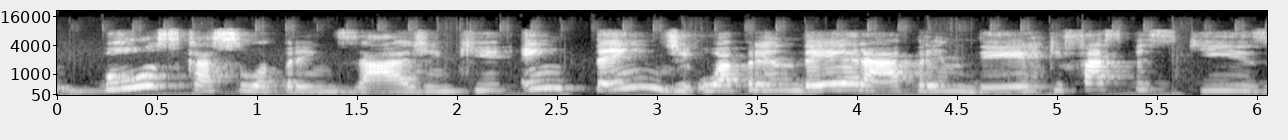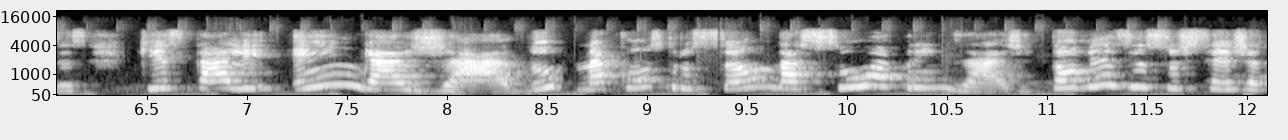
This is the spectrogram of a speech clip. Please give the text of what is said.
busca a sua aprendizagem, que entende o aprender a aprender, que faz pesquisas, que está ali engajado na construção da sua aprendizagem. Talvez isso seja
